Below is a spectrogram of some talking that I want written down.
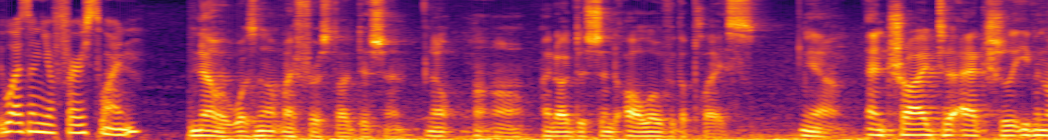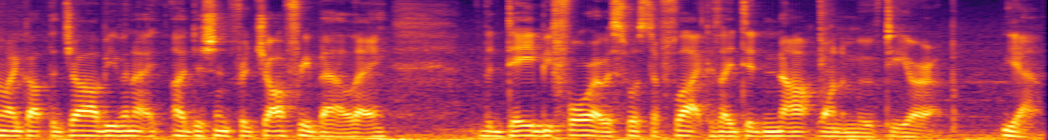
it wasn't your first one. No, it was not my first audition. No, uh-uh. I'd auditioned all over the place. Yeah, and tried to actually, even though I got the job, even I auditioned for Joffrey Ballet the day before I was supposed to fly because I did not want to move to Europe. Yeah,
